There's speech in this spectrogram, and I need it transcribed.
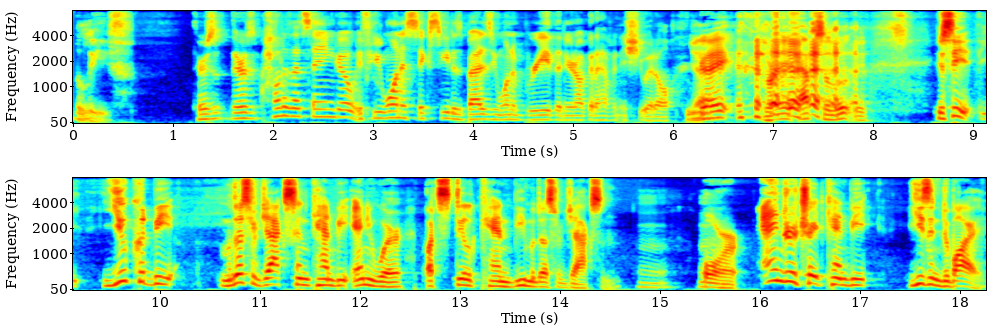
believe. There's, there's. How does that saying go? If you want to succeed as bad as you want to breathe, then you're not going to have an issue at all. Yeah. Right? Great, absolutely. You see, you could be Mudassir Jackson can be anywhere, but still can be Mudassir Jackson. Hmm, hmm. Or Andrew Tate can be he's in Dubai,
